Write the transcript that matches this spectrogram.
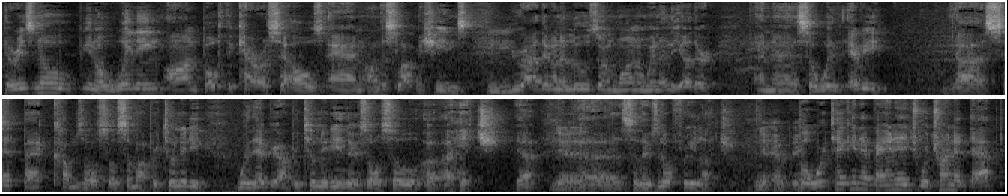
there is no, you know, winning on both the carousels and on the slot machines. You're either going to lose on one or win on the other. And uh, so with every uh, setback comes also some opportunity. With every opportunity, there's also a, a hitch. Yeah. Yeah. Uh, so there's no free lunch. Yeah, okay. But we're taking advantage. We're trying to adapt,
